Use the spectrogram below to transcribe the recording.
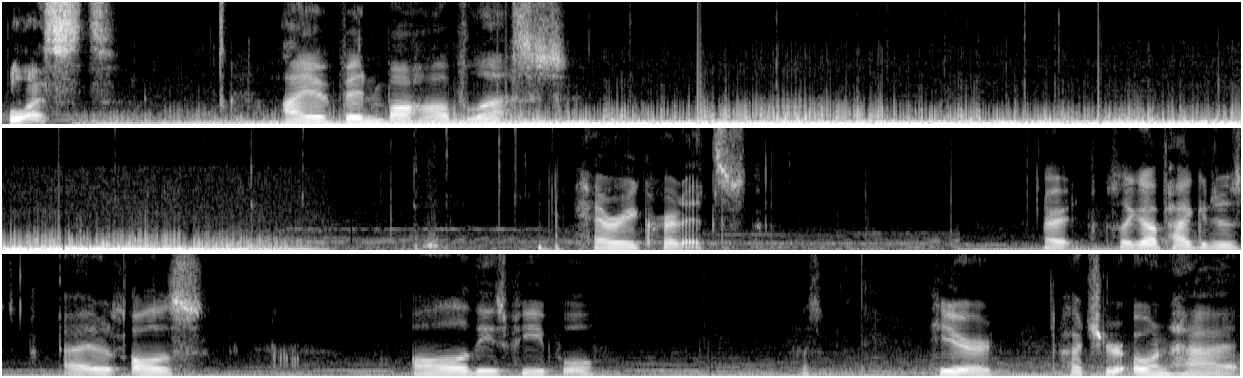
blessed. I have been Baja blessed. Harry credits. Alright, so I got packages. I all this, all these people. Here, touch your own hat.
